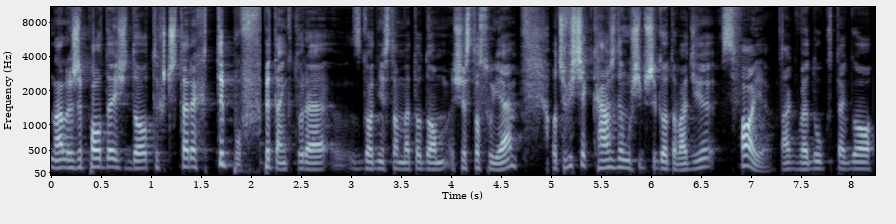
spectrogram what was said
należy podejść do tych czterech typów pytań, które zgodnie z tą metodą się stosuje. Oczywiście każdy musi przygotować je swoje, tak, według tego,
